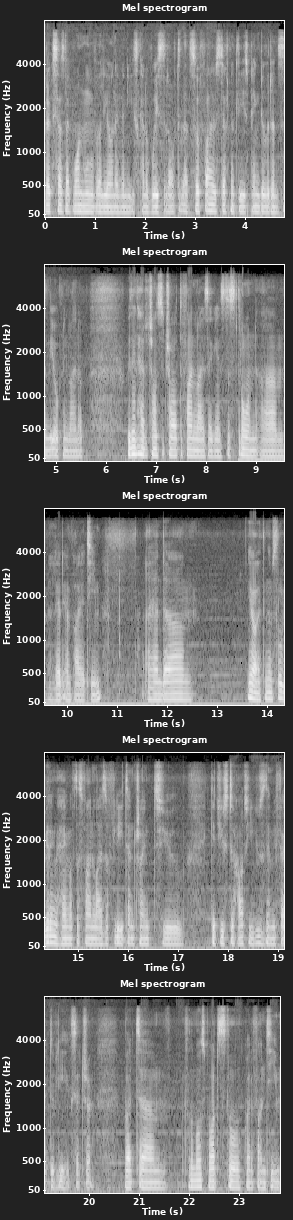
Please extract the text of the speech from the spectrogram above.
Rex has like one move early on and then he's kind of wasted after that. So Fives definitely is paying dividends in the opening lineup. We then had a chance to try out the finalizer against this Thrawn um, led Empire team. And um, yeah, I think I'm still getting the hang of this finalizer fleet and trying to get used to how to use them effectively, etc. But um, for the most part, still quite a fun team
